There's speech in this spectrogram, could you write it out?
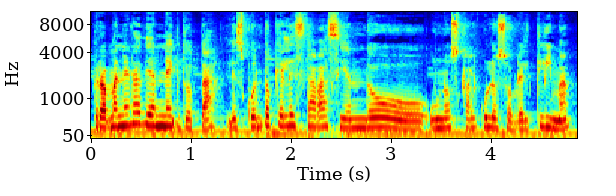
pero a manera de anécdota les cuento que él estaba haciendo unos cálculos sobre el clima.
